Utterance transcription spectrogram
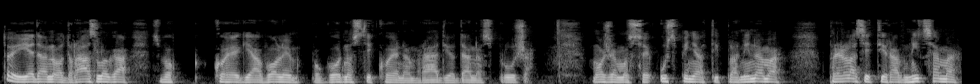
To je jedan od razloga zbog kojeg ja volim pogodnosti koje nam radio danas pruža. Možemo se uspinjati planinama, prelaziti ravnicama,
